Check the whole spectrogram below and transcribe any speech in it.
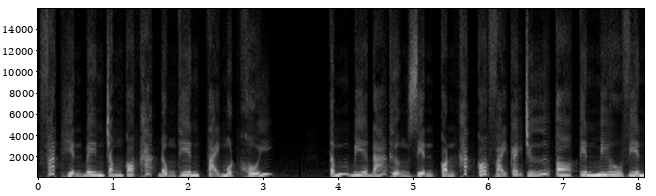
phát hiện bên trong có khắc đồng thiên tại một khối. Tấm bia đá thượng diện còn khắc có vài cái chữ to tiên miêu viên.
